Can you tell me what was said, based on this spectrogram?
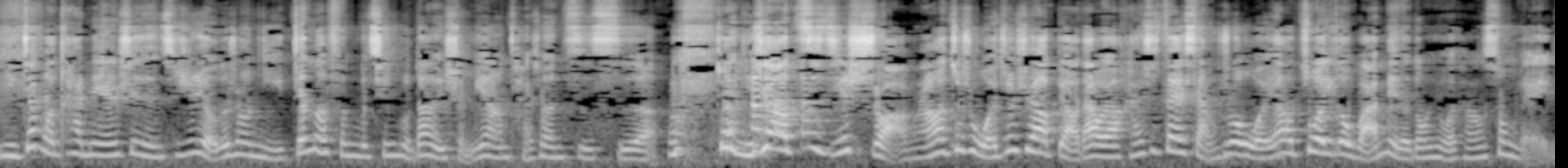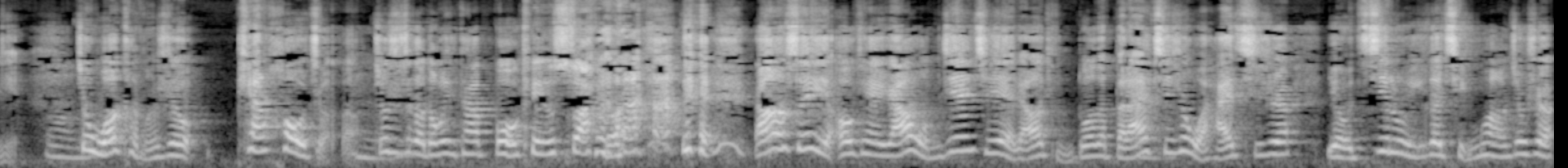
你这么看这件事情，其实有的时候你真的分不清楚到底什么样才算自私。就你是要自己爽，然后就是我就是要表达，我要还是在想说我要做一个完美的东西，我才能送给你。嗯就我可能是。偏后者的，就是这个东西它不 OK 就算了，对，然后所以 OK，然后我们今天其实也聊的挺多的。本来其实我还其实有记录一个情况，就是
